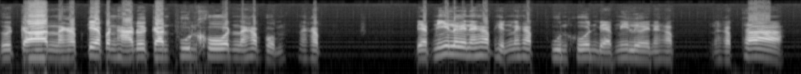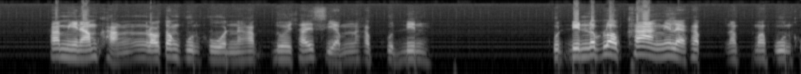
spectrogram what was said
โดยการนะครับ แก้ปัญหาโดยการพูนโคนนะครับ ผมนะครับ แบบนี้เลยนะครับ เห็นไหมครับ พูนโคนแบบนี้เลยนะครับนะครับ ถ้า ถ้ามีน้ำขังเราต้องพูนโคนนะครับ โดยใช้เสียมนะครับ ขุดดิน ขุดดินรอบๆข้างนี่แหละครับนะมาพูนโค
